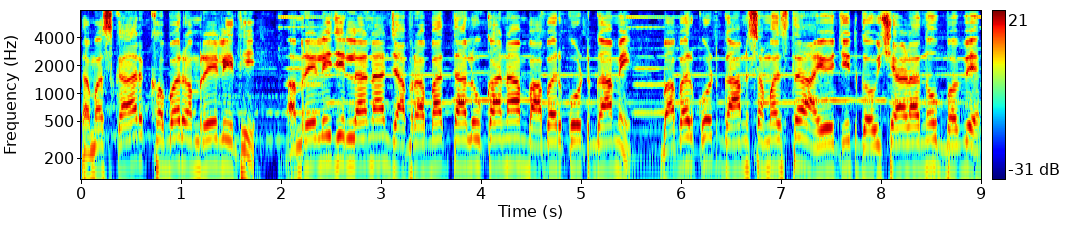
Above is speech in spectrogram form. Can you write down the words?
નમસ્કાર, ખબર અમરેલીથી. અમરેલી જિલ્લાના જાફરાબાદ તાલુકાના બાબરકોટ ગામે, બાબરકોટ ગામ સમસ્ત આયોજિત ગૌશાળાનું ભવ્ય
